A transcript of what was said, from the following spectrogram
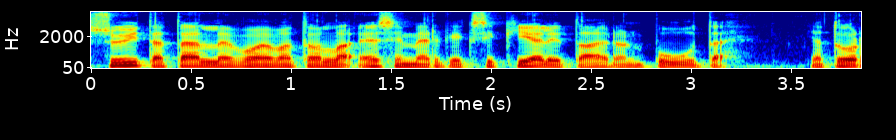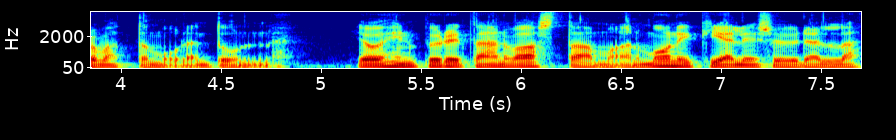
Syitä tälle voivat olla esimerkiksi kielitaidon puute ja turvattomuuden tunne, joihin pyritään vastaamaan monikielisyydellä,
